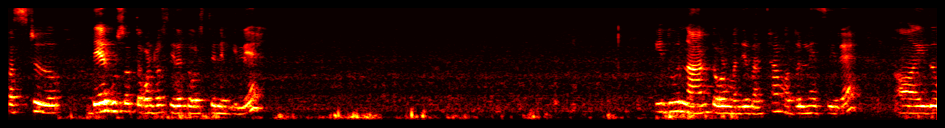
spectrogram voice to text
ಫಸ್ಟು ದೇವ್ರಿಗೆ ಉಡ್ಸೋಕೆ ತೊಗೊಂಡಿರೋ ಸೀರೆ ತೋರಿಸ್ತೀನಿ ನಿಮ್ಗೆ ಇಲ್ಲಿ. ಇದು ನಾನು ತೊಗೊಂಡು ಬಂದಿರುವಂಥ ಮೊದಲನೇ ಸೀರೆ. ಇದು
